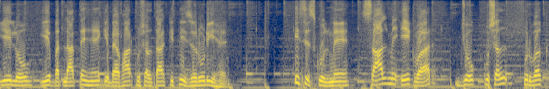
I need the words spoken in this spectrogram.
ये लोग ये बतलाते हैं कि व्यवहार कुशलता कितनी ज़रूरी है। इस स्कूल में साल में एक बार जो कुशल पूर्वक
